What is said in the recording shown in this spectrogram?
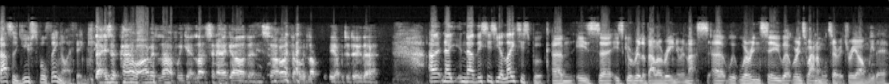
that's a useful thing, I think. That is a power I would love. We get lots in our garden, so I'd, I would love to be able to do that. Uh, now, now this is your latest book. Um, is uh, is Gorilla Ballerina, and that's uh, we- we're into uh, we're into animal territory, aren't we? There.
